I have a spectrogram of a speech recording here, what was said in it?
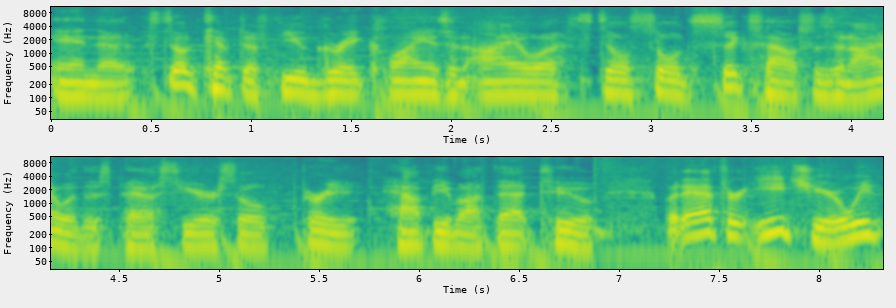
and uh, still kept a few great clients in Iowa. Still sold six houses in Iowa this past year, so very happy about that too. But after each year, we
